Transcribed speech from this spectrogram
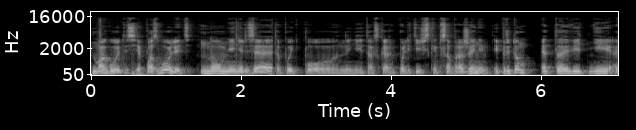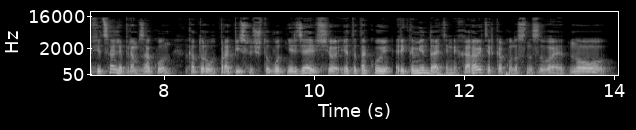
могу это себе позволить, но мне нельзя это быть по ныне, так скажем, политическим соображениям. И при том, это ведь не официальный прям закон, который вот прописывает, что вот нельзя и все. Это такой рекомендательный характер, как у нас называют, но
